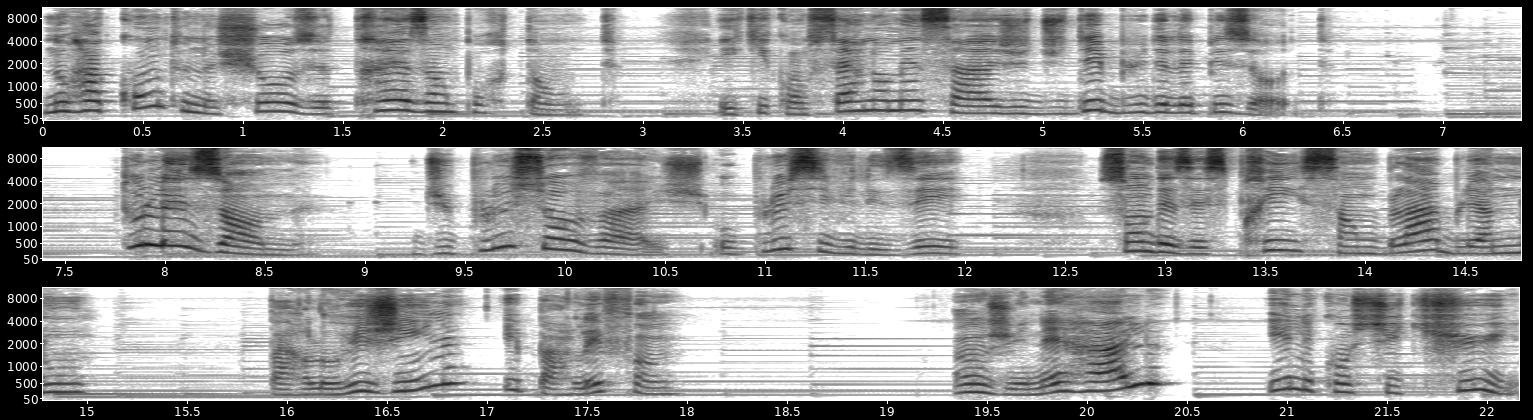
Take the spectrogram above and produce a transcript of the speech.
nous raconte une chose très importante et qui concerne au message du début de l'épisode. Tous les hommes, du plus sauvage au plus civilisé, sont des esprits semblables à nous, par l'origine et par les fins. En général, ils constituent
